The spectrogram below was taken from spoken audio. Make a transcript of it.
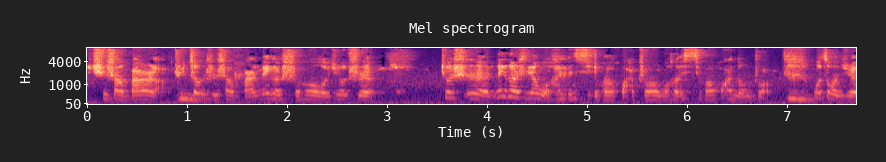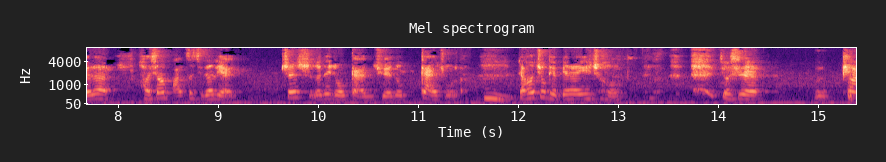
去上班了，去嗯正式上班。那个时候我就是。就是那段时间，我很喜欢化妆，我很喜欢化浓妆。嗯我总觉得好像把自己的脸真实的那种感觉都盖住了，嗯然后就给别人一种就是嗯漂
